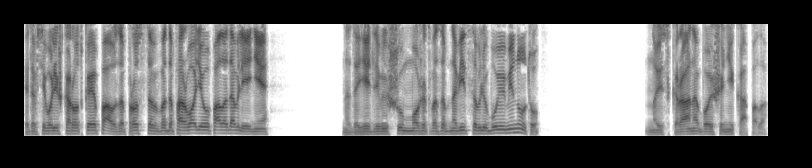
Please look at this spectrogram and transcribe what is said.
Это всего лишь короткая пауза, просто в водопроводе упало давление. Надоедливый шум может возобновиться в любую минуту. Но из крана больше не капало.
